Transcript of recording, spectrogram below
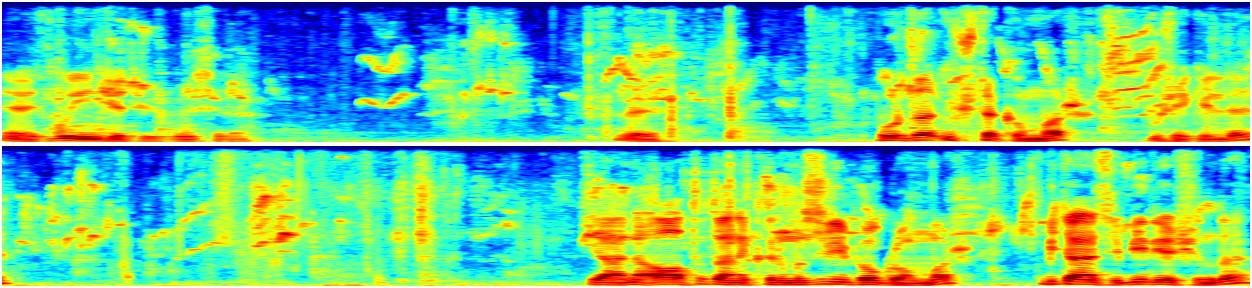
Evet bu ince tüy mesela. Evet. Burada 3 takım var bu şekilde. Yani 6 tane kırmızı lipogrom var. Bir tanesi 1 yaşında.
